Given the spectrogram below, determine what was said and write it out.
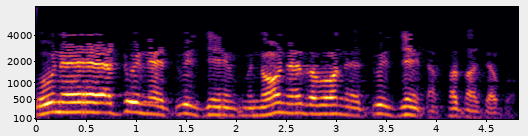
ကိုယ်နဲ့အတွေ့နဲ့တွေ့ခြင်းမနှောနဲ့သဘောနဲ့တွေ့ခြင်းဒါဖတ်တာကြောက်ပေါ့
